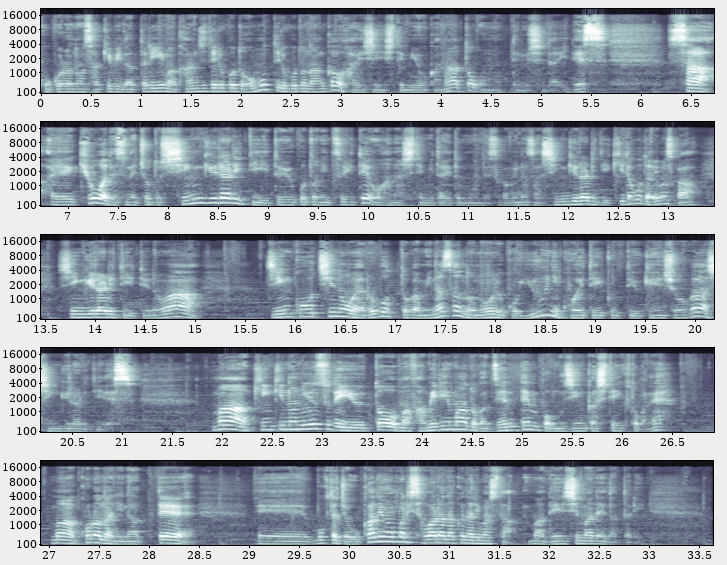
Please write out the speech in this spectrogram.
心の叫びだったり今感じてること思ってることなんかを配信してみようかなと思ってる次第です。さあ、えー、今日はですねちょっとシンギュラリティということについてお話してみたいと思うんですが皆さんシンギュラリティ聞いたことありますか？シンギュラリティっていうのは人工知能やロボットが皆さんの能力を優に超えていくっていう現象がシンギュラリティです。まあ近畿のニュースで言うと、まあ、ファミリーマートが全店舗無人化していくとかね。まあコロナになって、えー、僕たちはお金をあまり触らなくなりました。まあ電子マネーだったり。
